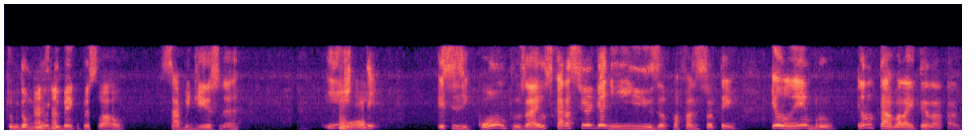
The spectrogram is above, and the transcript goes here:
Que eu me dou muito bem com o pessoal, sabe disso, né? E uhum. tem, esses encontros, aí os caras se organizam para fazer sorteio. Eu lembro, eu não tava lá em Interlagos,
